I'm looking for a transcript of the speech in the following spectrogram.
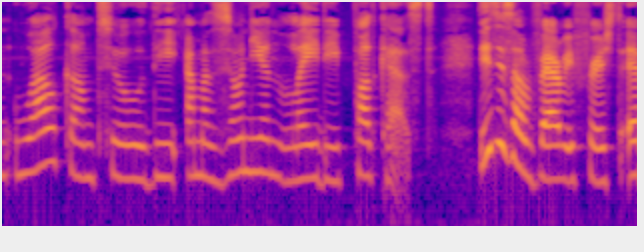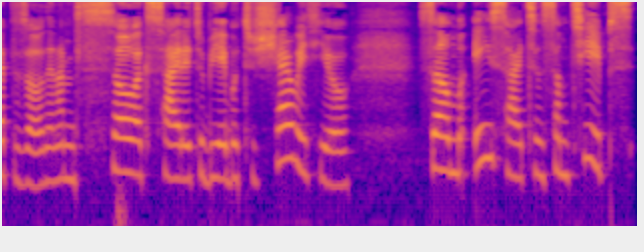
and welcome to the Amazonian Lady podcast. This is our very first episode, and I'm so excited to be able to share with you some insights and some tips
